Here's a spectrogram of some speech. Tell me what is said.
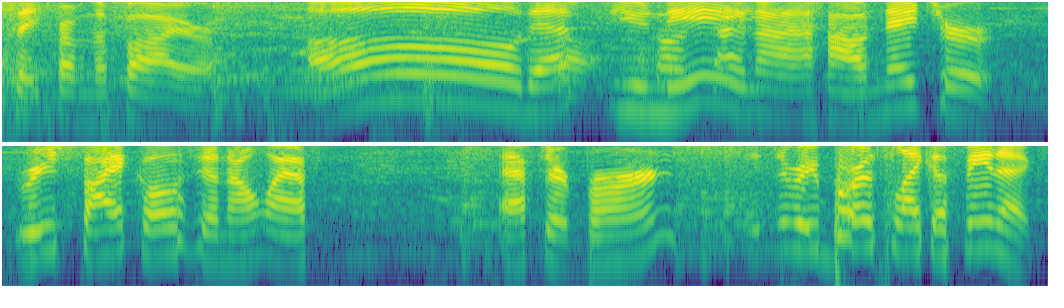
say from the fire. Oh, that's So- unique. So, and uh, how nature recycles, you know, af- after it burns. It's a rebirth like a phoenix.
